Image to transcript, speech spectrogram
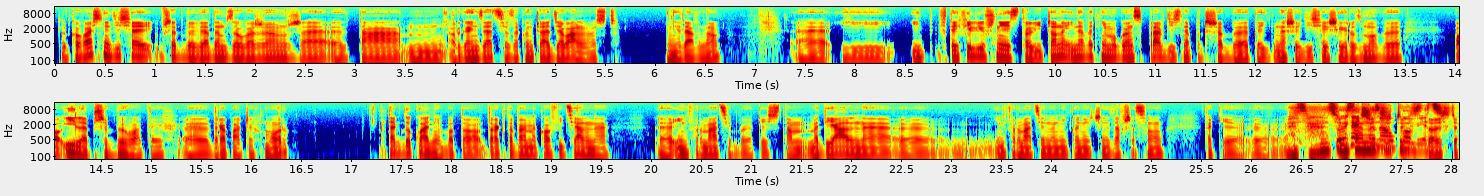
Tylko właśnie dzisiaj przed wywiadem zauważyłem, że ta mm, organizacja zakończyła działalność niedawno. I, I, w tej chwili już nie jest to liczone i nawet nie mogłem sprawdzić na potrzeby tej naszej dzisiejszej rozmowy, o ile przybyło tych drapaczy chmur. Tak, dokładnie, bo to traktowałem jako oficjalne e, informacje, bo jakieś tam medialne e, informacje no niekoniecznie zawsze są takie e, związane z rzeczywistością.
